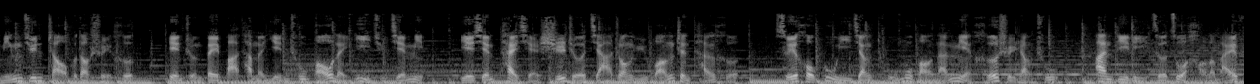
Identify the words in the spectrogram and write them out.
明军找不到水喝，便准备把他们引出堡垒，一举歼灭。也先派遣使者假装与王振谈和，随后故意将土木堡南面河水让出，暗地里则做好了埋伏。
